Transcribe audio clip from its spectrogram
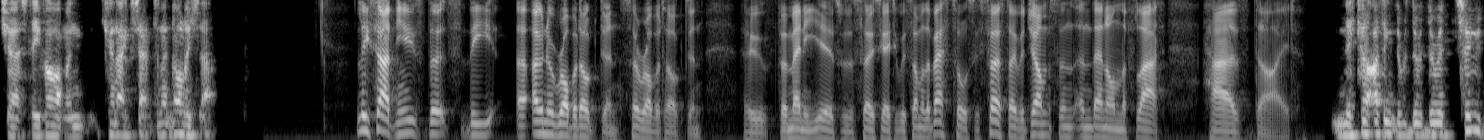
chair Steve Harman, can accept and acknowledge that. Lee, sad news that the uh, owner Robert Ogden, Sir Robert Ogden, who for many years was associated with some of the best horses, first over jumps and, and then on the flat, has died. Nick, I think there, there, are two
